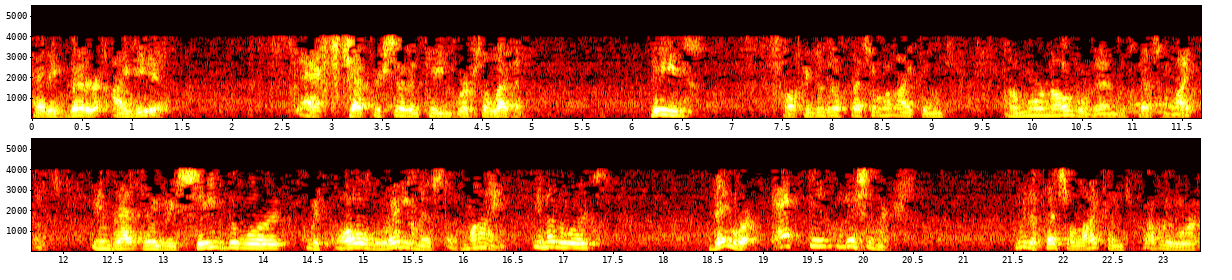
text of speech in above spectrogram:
had a better idea. Acts chapter 17, verse 11. These, talking to the Thessalonians, are more noble than the Thessalonians in that they received the word with all readiness of mind. In other words, they were active listeners. We, the Thessalonians, probably were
